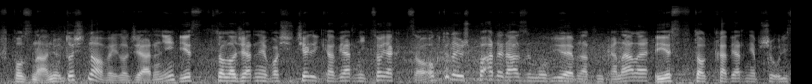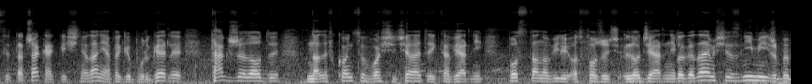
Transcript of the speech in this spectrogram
w Poznaniu, dość nowej lodziarni. Jest to lodziarnia właścicieli kawiarni Co Jak Co, o której już parę razy mówiłem na tym kanale. Jest to kawiarnia przy ulicy Taczaka, jakieś śniadania, wege burgery, także lody, no ale w końcu właściciele tej kawiarni postanowili otworzyć lodziarnię. Dogadałem się z nimi, żeby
